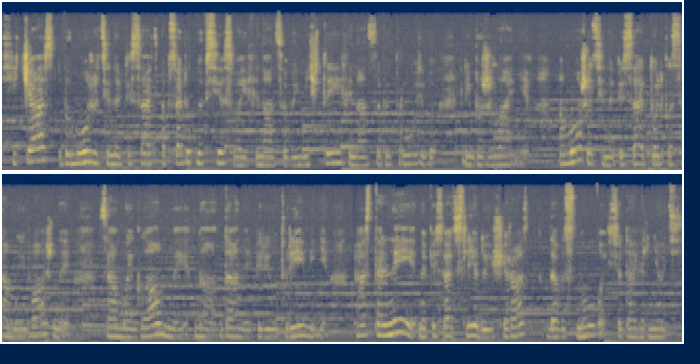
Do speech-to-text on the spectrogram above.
Сейчас вы можете написать абсолютно все свои финансовые мечты, финансовые просьбы, либо желания, а можете написать только самые важные, самые главные на данный период времени, а остальные написать в следующий раз, когда вы снова сюда вернетесь.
